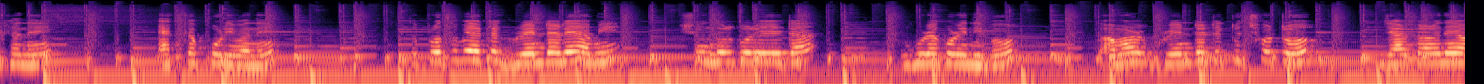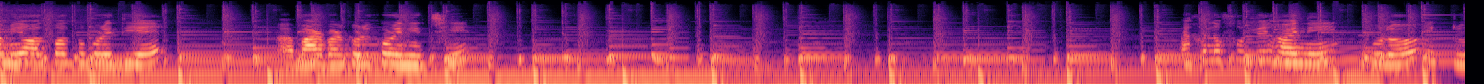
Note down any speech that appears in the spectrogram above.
এখানে এক কাপ পরিমাণে। তো প্রথমে একটা গ্রাইন্ডারে আমি সুন্দর করে এটা গুঁড়া করে নিব। তো আমার গ্রাইন্ডারটা একটু ছোট, যার কারণে আমি অল্প অল্প করে দিয়ে বারবার করে করে নিচ্ছি। এখনও ফুললি হয়নি পুরো একটু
